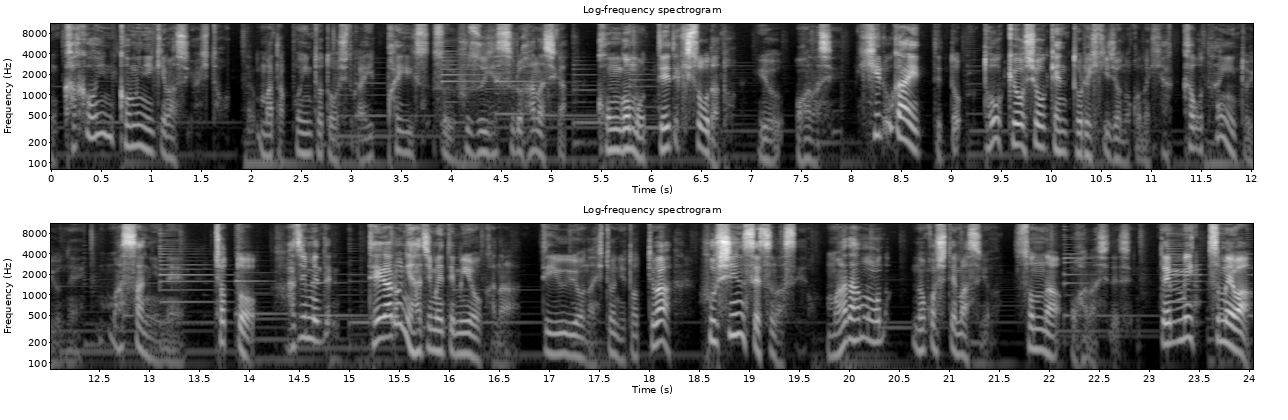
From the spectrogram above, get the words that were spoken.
もう囲い込みに行きますよ、人。またポイント投資とかいっぱいそういう付随する話が今後も出てきそうだというお話。翻って東京証券取引所のこの100株単位というね、まさにね、ちょっと始めて、手軽に始めてみようかなっていうような人にとっては、不親切な制度、まだもう残してますよ。そんなお話ですよ。で、3つ目は、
